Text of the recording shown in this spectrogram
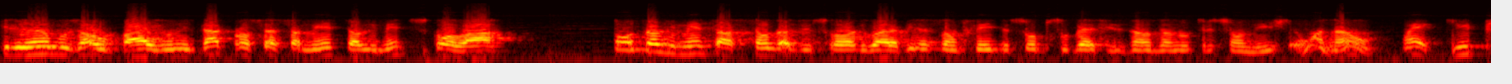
Criamos a UPAI, Unidade de Processamento de Alimento Escolar. Toda a alimentação das escolas de Guarabira são feitas sob supervisão da nutricionista. Uma não, uma equipe.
